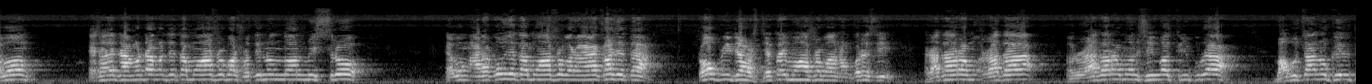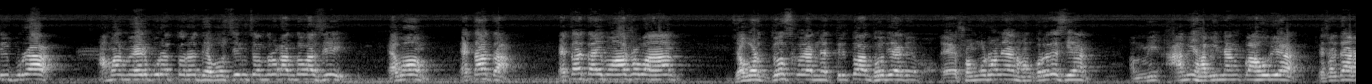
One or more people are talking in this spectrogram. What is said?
এবং এসাথে ডাঙর ডাঙর যেটা মহাসভা সতীনন্দন মিশ্র এবং আর একো যেটা মহাসভার আয়কা জেতা টপ লিডার যেটাই মহাসভা নাম করেছি, রাধারাম, রাধা, রাধারমন সিংহ ত্রিপুরা, বাবুচান উকিল ত্রিপুরা, আমার মেহেরপুরের তরে দেবসিং চন্দ্রকান্ত বাসী এবং এটাটা এটাটাই মহাসভান জবরদস্ত করে নেতৃত্ব আন থদিয়া সংগঠনে আন শঙ্কর দেশিয়ান আমি আমি হাবিনাং পাহুরিয়া এসাথে আর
